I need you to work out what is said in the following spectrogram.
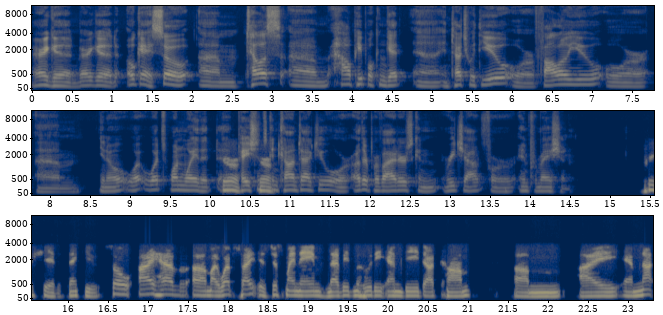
Very good. Very good. Okay. So um, tell us um, how people can get uh, in touch with you or follow you or, um, you know, what, what's one way that uh, sure, patients sure. can contact you or other providers can reach out for information? Appreciate it. Thank you. So I have uh, my website is just my name, naveedmehoudiMD.com. Um, I am not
